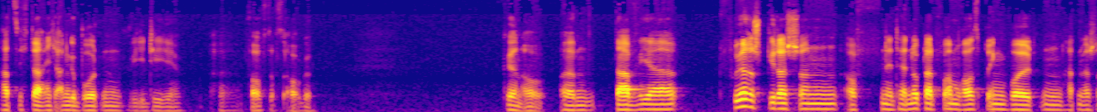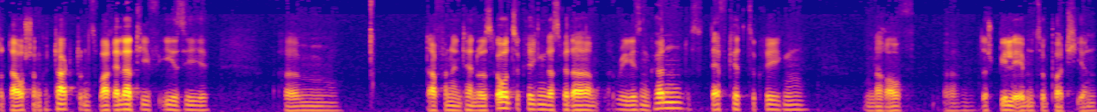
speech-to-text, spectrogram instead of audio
hat sich da eigentlich angeboten wie die äh, Faust aufs Auge. Genau. Ähm, da wir frühere Spieler schon auf Nintendo-Plattformen rausbringen wollten, hatten wir da auch schon Kontakt und es war relativ easy, ähm, da von Nintendo das Go zu kriegen, dass wir da releasen können, das Dev-Kit zu kriegen, um darauf ähm, das Spiel eben zu portieren.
